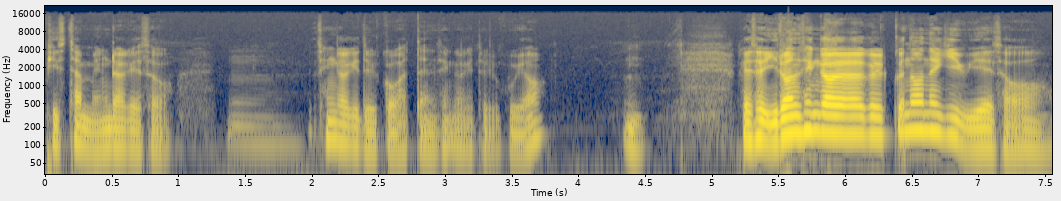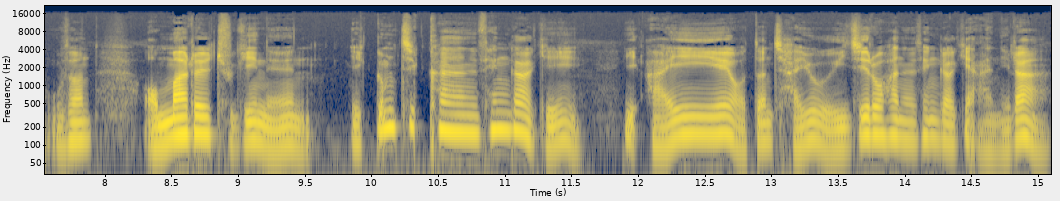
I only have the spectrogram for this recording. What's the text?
비슷한 맥락에서 생각이 들 것 같다는 생각이 들고요. 음. 그래서 이런 생각을 끊어내기 위해서 우선 엄마를 죽이는 이 끔찍한 생각이 이 아이의 어떤 자유 의지로 하는 생각이 아니라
